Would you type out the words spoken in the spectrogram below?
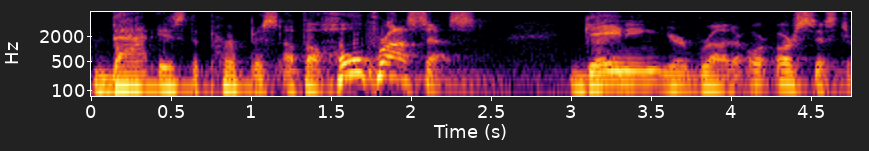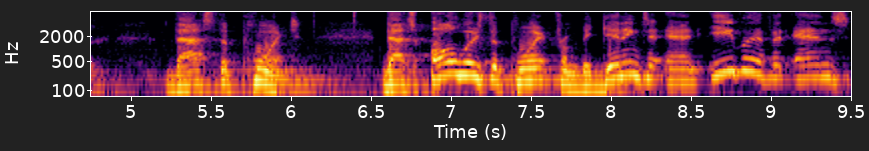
That is the purpose of the whole process gaining your brother or, or sister. That's the point. That's always the point from beginning to end, even if it ends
